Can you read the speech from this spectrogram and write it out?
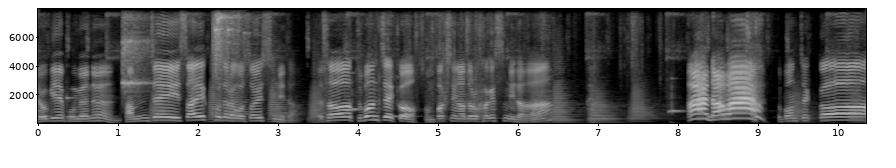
여기에 보면은 밤제이 사이코드라고 써 있습니다. 그래서 두 번째 거 언박싱 하도록 하겠습니다. 아 나와! 두 번째 거.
